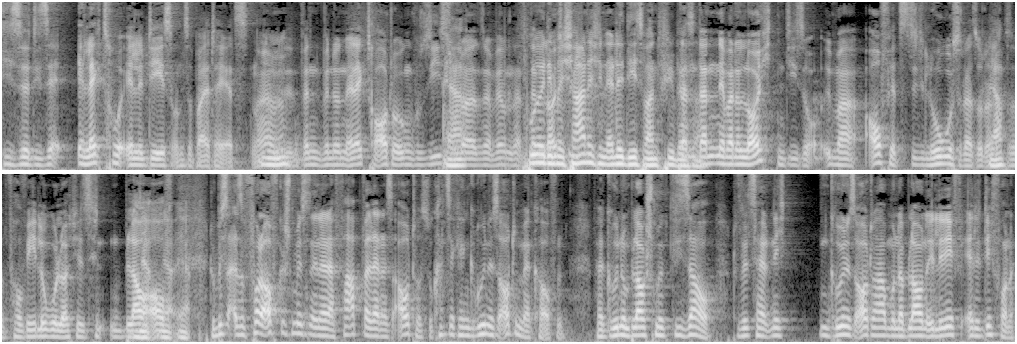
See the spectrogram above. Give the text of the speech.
diese, diese Elektro-LEDs und so weiter jetzt. Ne? Wenn, wenn du ein Elektroauto irgendwo siehst Mhm. Ja. oder wenn, Früher die mechanischen LEDs waren viel besser. Dann, dann, aber dann leuchten die so immer auf jetzt, die Logos oder so. Ja. so VW-Logo leuchtet jetzt hinten blau Ja, auf. Du bist also voll aufgeschmissen in deiner Farbwahl deines Autos. Du kannst ja kein grünes Auto mehr kaufen, weil grün und blau schmückt die Sau. Du willst halt nicht ein grünes Auto haben und eine blaue LED, LED vorne.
